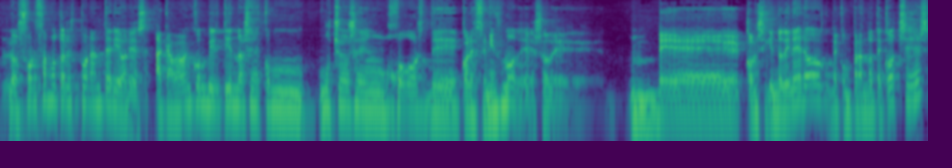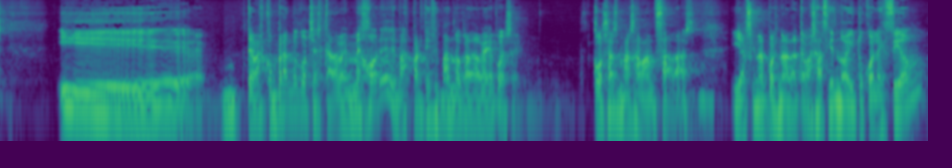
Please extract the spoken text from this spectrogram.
los Forza Motorsport anteriores acababan convirtiéndose con muchos en juegos de coleccionismo, de eso de ve consiguiendo dinero, ve comprándote coches y te vas comprando coches cada vez mejores y vas participando cada vez pues, en cosas más avanzadas. Y al final, pues nada, te vas haciendo ahí tu colección.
